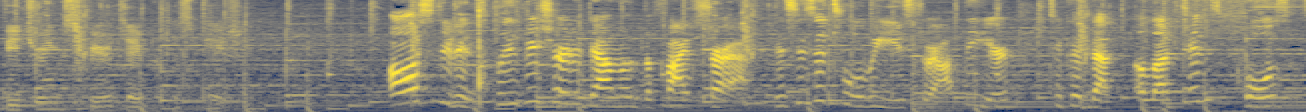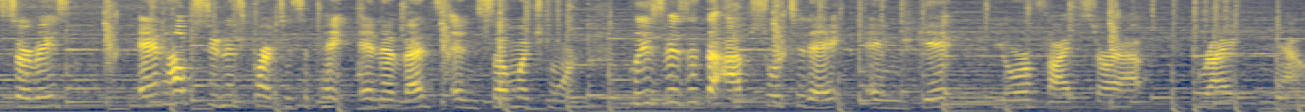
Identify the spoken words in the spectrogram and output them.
featuring Spirit Day participation. All students, please be sure to download the 5-Star app. This is a tool we use throughout the year to conduct elections, polls, surveys, and help students participate in events and so much more. Please visit the App Store today and get your 5-Star app right now.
